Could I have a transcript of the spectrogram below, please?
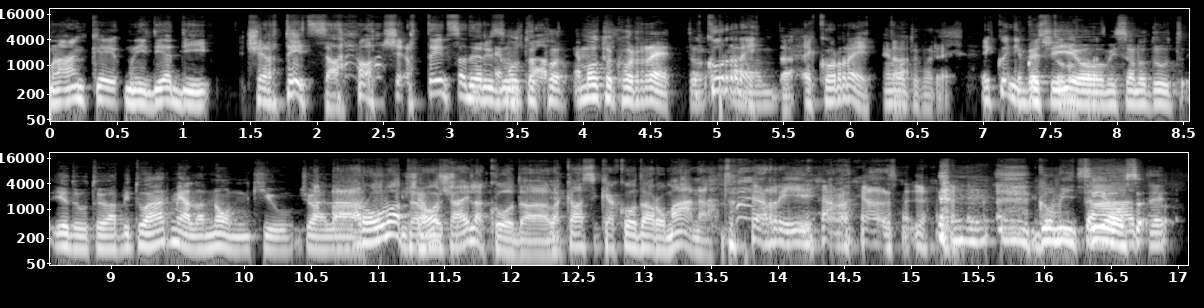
anche un'idea di certezza, no? certezza del risultato. È molto, co- è molto corretto. È corretta, um, è corretta. È molto corretto. E quindi Invece io mi sono dovuto, io ho dovuto abituarmi alla non queue. Cioè alla, a Roma diciamo, però c'hai la coda, la classica coda romana. Arrivano, gomitate. Sì,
